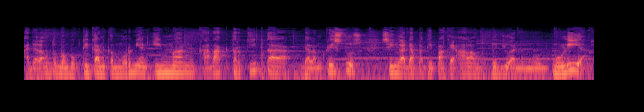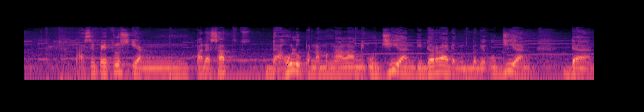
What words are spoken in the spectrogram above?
adalah untuk membuktikan kemurnian iman karakter kita dalam Kristus sehingga dapat dipakai Allah untuk tujuan mulia. Pasti Petrus yang pada saat dahulu pernah mengalami ujian, didera dengan berbagai ujian dan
